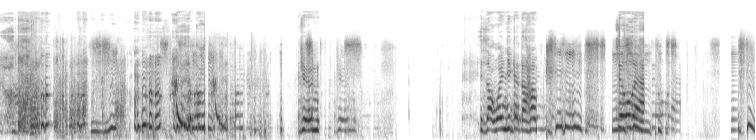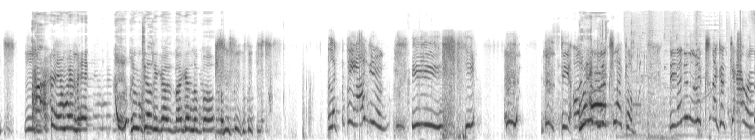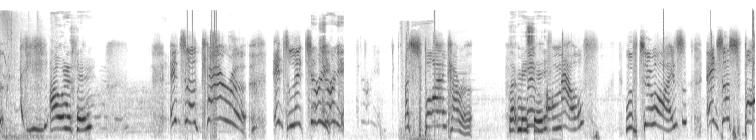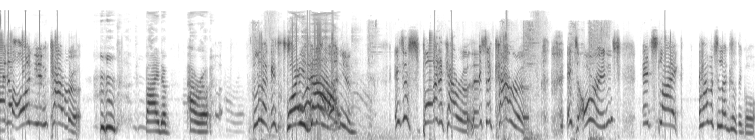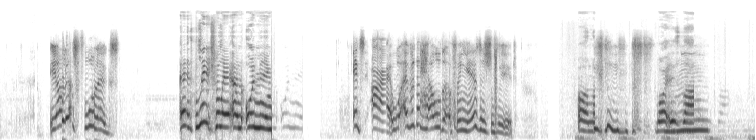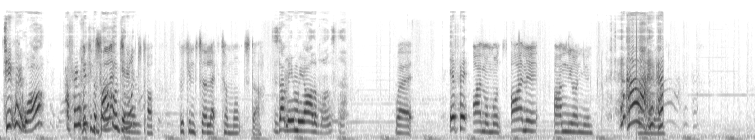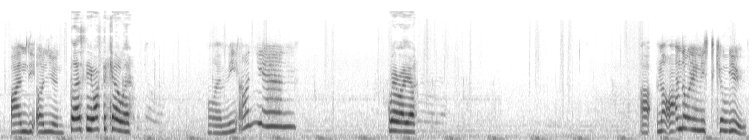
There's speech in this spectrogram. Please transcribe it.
Jun. Is that when you get the hammer? Still there. Him with it until he goes back in the bowl. Look at the onion. the onion looks like a. The onion looks like a carrot. I want to see. It's a carrot. It's literally a spy carrot Let me with see. a mouth with two eyes. It's a spider onion carrot. Spider parrot. Look, it's a What is spider that? onion. It's a spider carrot. It's a carrot. It's orange. It's like how much legs have they got? It only has four legs. It's literally an onion. It's alright. Whatever the hell that thing is, is weird. Oh no. What is that? T- wait, what? I think We it's can the battle select a game. monster. We can select a monster. Does that mean we are the monster? Wait, If it. I'm a monster. I'm it. I'm the onion. Ah! I'm the onion. Percy, you have to kill me. I'm the onion. Where are you? Uh, no, I'm the one who needs to kill you.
